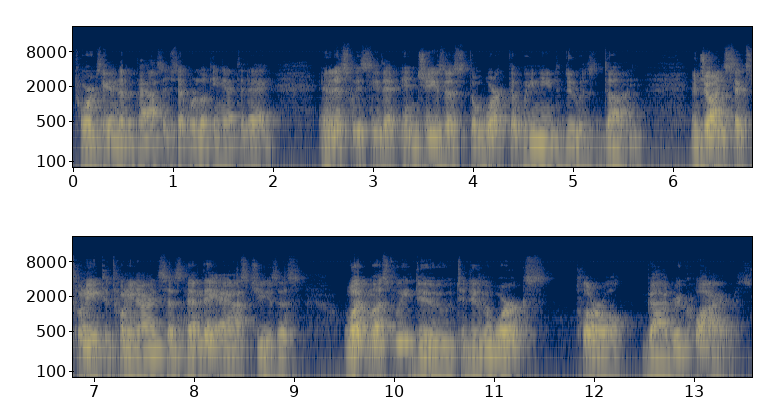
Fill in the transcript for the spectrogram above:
towards the end of the passage that we're looking at today. In this, we see that in Jesus, the work that we need to do is done. In John 6, 28 to 29, it says, Then they asked Jesus, What must we do to do the works, plural, God requires?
